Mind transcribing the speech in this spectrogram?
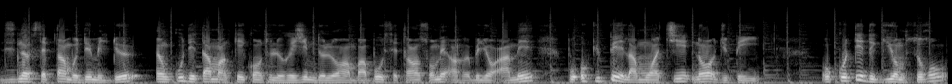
19 septembre 2002, un coup d'État manqué contre le régime de Laurent Gbagbo s'est transformé en rébellion armée pour occuper la moitié nord du pays. Aux côtés de Guillaume Soro,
